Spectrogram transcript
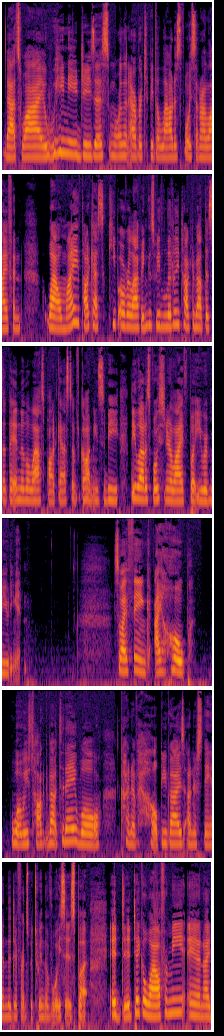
That's why we need Jesus more than ever to be the loudest voice in our life. And wow, my podcasts keep overlapping because we literally talked about this at the end of the last podcast of God needs to be the loudest voice in your life, but you were muting it. So I think, I hope what we've talked about today will kind of help you guys understand the difference between the voices. But it did take a while for me, and I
